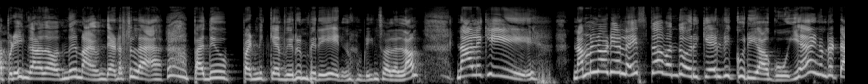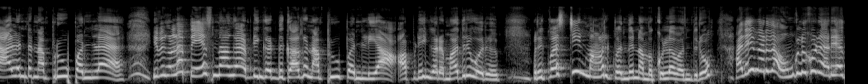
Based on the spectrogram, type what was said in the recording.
அப்படிங்கிறத வந்து நான் இந்த இடத்துல பதிவு பண்ணிக்க விரும்புகிறேன் அப்படின்னு சொல்லலாம். நாளைக்கு நம்மளுடைய லைஃப் தான் வந்து ஒரு கேள்விக்குறியாகும். ஏன் என்னோட டேலண்ட்டை நான் ப்ரூவ் பண்ணல? இவங்கெல்லாம் பேசுனாங்க அப்படிங்கிறதுக்காக நான் ப்ரூவ் பண்ணலையா? அப்படிங்கிற மாதிரி ஒரு ஒரு கொஸ்டின் மார்க் வந்து நமக்குள்ளே வந்துடும் அதே மாதிரி தான் உங்களுக்கும் நிறையா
